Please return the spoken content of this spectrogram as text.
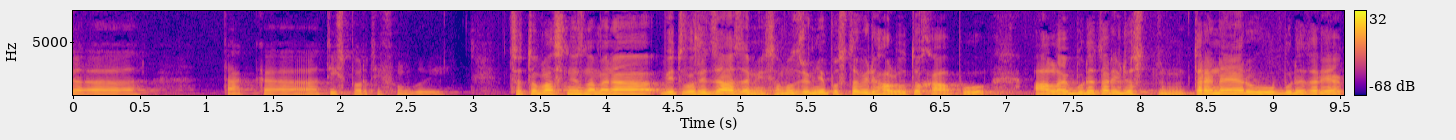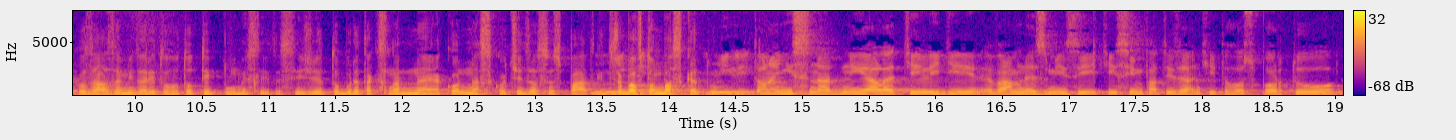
eh, tak eh, ty sporty fungují. Co to vlastně znamená vytvořit zázemí? Samozřejmě postavit halu, to chápu, ale bude tady dost hm, trenérů, bude tady jako zázemí tady tohoto typu. Myslíte si, že to bude tak snadné jako naskočit zase zpátky, třeba v tom basketu? Nikdy to není snadný, ale ti lidi vám nezmizí, ti sympatizanti toho sportu.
